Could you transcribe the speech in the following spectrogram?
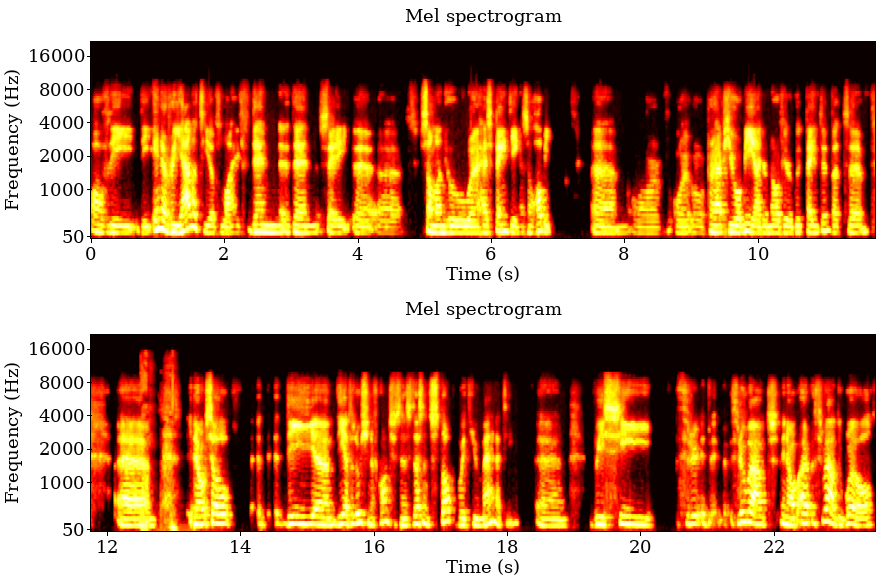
of the the inner reality of life than than say uh, uh someone who uh, has painting as a hobby. um, or, or, or perhaps you or me. I don't know if you're a good painter, but um, um, you know, so the um, the evolution of consciousness doesn't stop with humanity. Um, we see through throughout you know uh, throughout the world,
